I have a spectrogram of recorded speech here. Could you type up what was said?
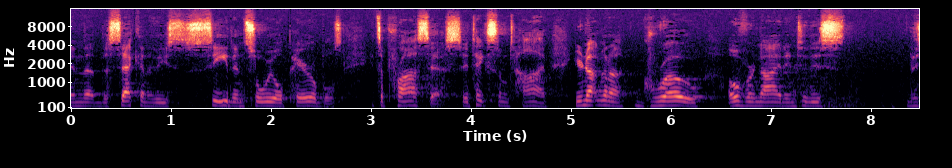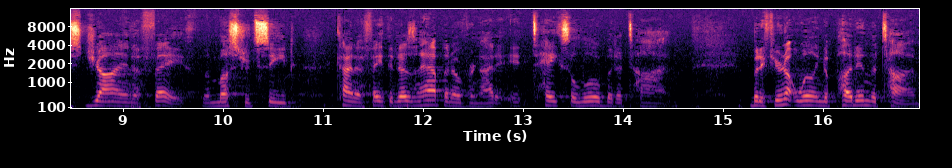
in the, the second of these seed and soil parables. It's a process, it takes some time. You're not going to grow overnight into this, this giant of faith, the mustard seed kind of faith. It doesn't happen overnight, it, it takes a little bit of time. But if you're not willing to put in the time,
